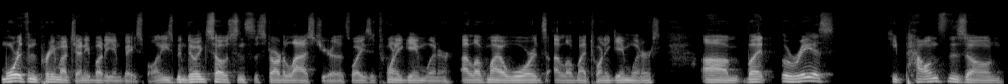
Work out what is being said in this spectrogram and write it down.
more than pretty much anybody in baseball, and he's been doing so since the start of last year. That's why he's a 20 game winner. I love my awards. I love my 20 game winners. Um, but Urias, he pounds the zone.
